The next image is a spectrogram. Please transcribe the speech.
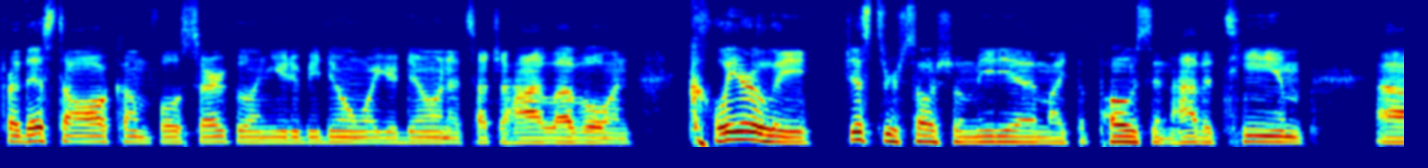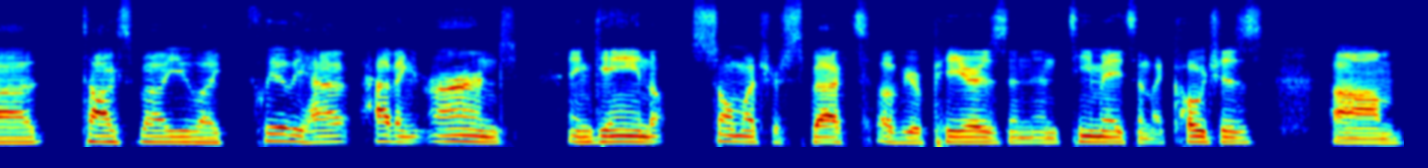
for this to all come full circle, and you to be doing what you're doing at such a high level, and clearly just through social media and like the posts and how the team uh talks about you like clearly ha- having earned and gained so much respect of your peers and, and teammates and the coaches. Um,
